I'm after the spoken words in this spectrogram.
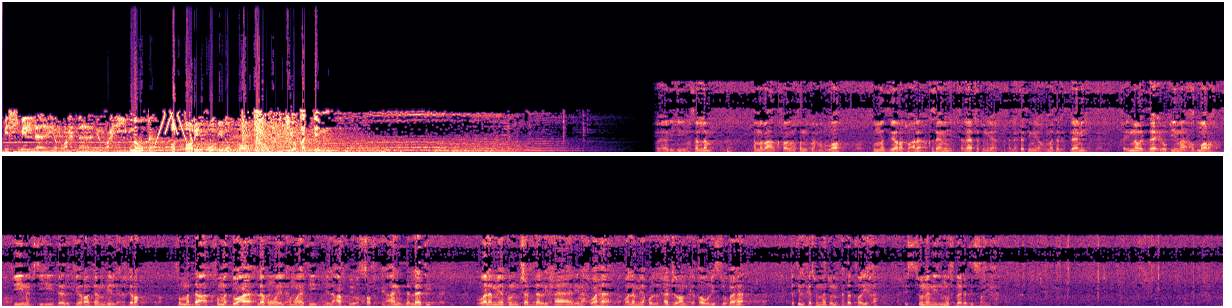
بسم الله الرحمن الرحيم. موقع الطريق إلى الله. يقدم. وآله وسلم. أما بعد قال المصنف رحمه الله ثم الزيارة على أقسام ثلاثة يا, ثلاثة يا أمة الإسلام. فإن والزائر فيما أضمره في نفسه تذكرة بالآخرة. ثم الدعاء ثم الدعاء له وللأموات بالعفو والصفح عن الزلات ولم يكن شد الرحال نحوها ولم يقل هجرا كقول السفهاء. فتلك سنة أتت صريحة في السنن المثبتة الصحيحة.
